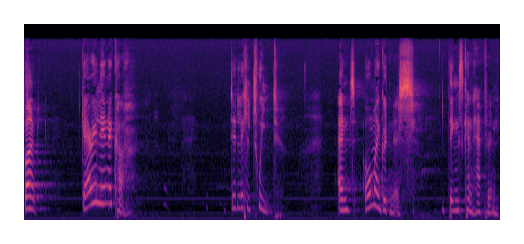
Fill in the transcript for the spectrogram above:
But Gary Lineker did a little tweet. And oh my goodness, things can happen.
